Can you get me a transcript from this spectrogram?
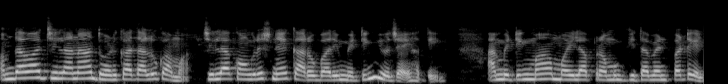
અમદાવાદ જિલ્લાના ધોળકા તાલુકામાં જિલ્લા કોંગ્રેસને કારોબારી મિટિંગ યોજાઈ હતી. આ મિટિંગમાં મહિલા પ્રમુખ ગીતાબેન પટેલ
